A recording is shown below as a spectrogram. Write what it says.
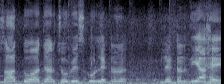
सात दो हजार चौबीस को लेटर लेटर दिया है।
